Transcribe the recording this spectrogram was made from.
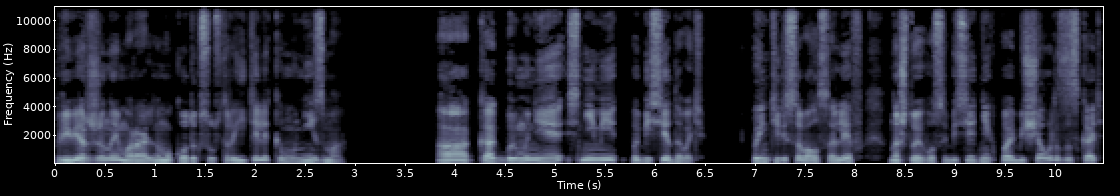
приверженной моральному кодексу строителя коммунизма. «А как бы мне с ними побеседовать?» — поинтересовался Лев, на что его собеседник пообещал разыскать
